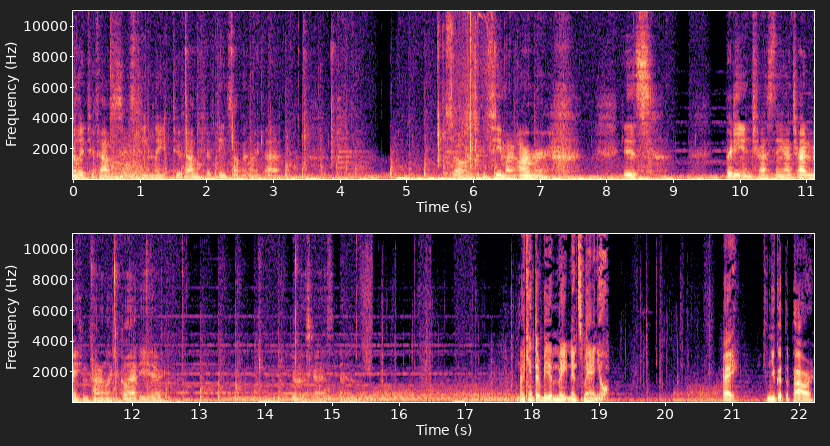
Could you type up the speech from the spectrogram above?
early 2016, late 2015, something like that. So, as you can see, my armor is pretty interesting. I tried to make him kind of like a gladiator. See what this guy has Why can't there be a maintenance manual? Hey, can you get the power?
